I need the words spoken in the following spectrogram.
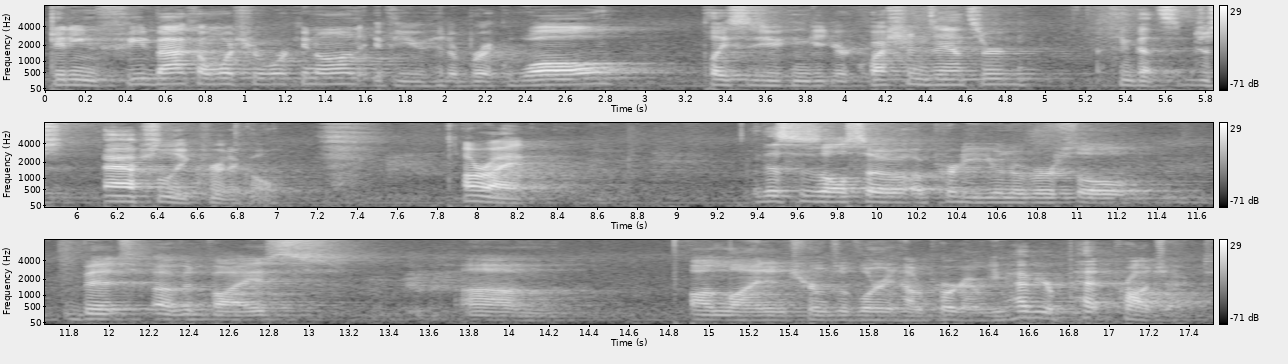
getting feedback on what you're working on. If you hit a brick wall, places you can get your questions answered. I think that's just absolutely critical. All right. This is also a pretty universal bit of advice um, online in terms of learning how to program. You have your pet project.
